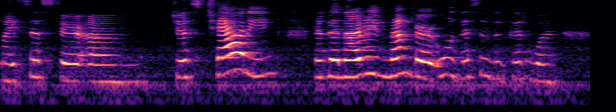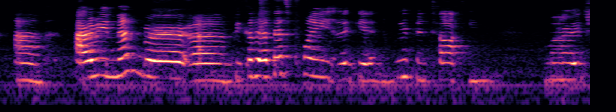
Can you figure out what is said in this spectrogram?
my sister um, just chatting, and then I remember, oh, this is a good one. Um, I remember um, because at this point, again, we've been talking March,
